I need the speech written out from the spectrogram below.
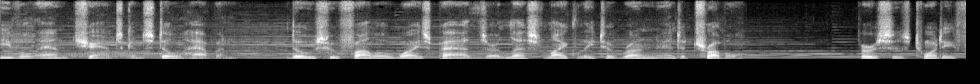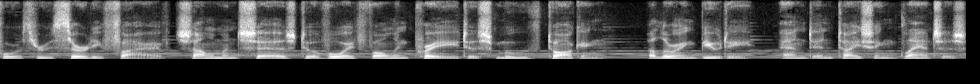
Evil and chance can still happen. Those who follow wise paths are less likely to run into trouble. Verses 24 through 35, Solomon says to avoid falling prey to smooth talking, alluring beauty, and enticing glances.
